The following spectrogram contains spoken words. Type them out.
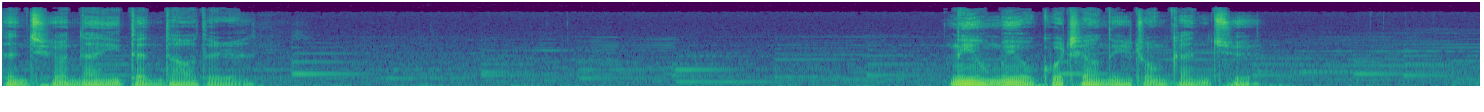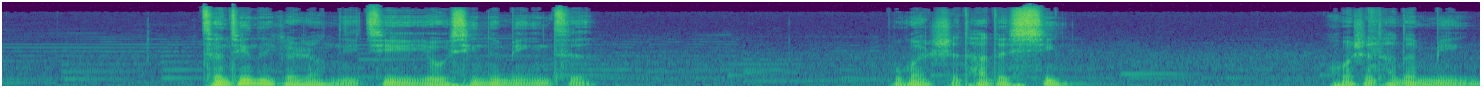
但却又难以等到的人。你有没有过这样的一种感觉？曾经那个让你记忆犹新的名字，不管是他的姓，或是他的名，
